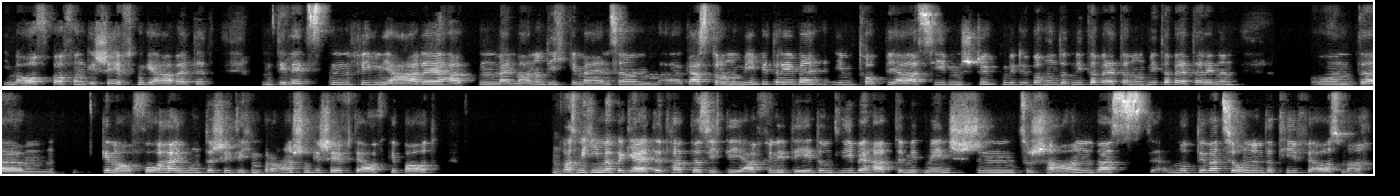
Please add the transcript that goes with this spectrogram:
im Aufbau von Geschäften gearbeitet. Und die letzten vielen Jahre hatten mein Mann und ich gemeinsam äh, Gastronomiebetriebe im Top-Jahr sieben Stück mit über 100 Mitarbeitern und Mitarbeiterinnen. Und ähm, genau, vorher in unterschiedlichen Branchen Geschäfte aufgebaut und was mich immer begleitet hat, dass ich die Affinität und Liebe hatte, mit Menschen zu schauen, was Motivation in der Tiefe ausmacht,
